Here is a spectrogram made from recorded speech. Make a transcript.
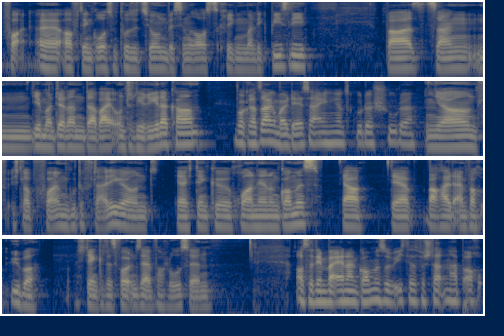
vor, äh, auf den großen Positionen ein bisschen rauszukriegen. Malik Beasley war sozusagen jemand, der dann dabei unter die Räder kam. Wollte gerade sagen, weil der ist ja eigentlich ein ganz guter Shooter. Ja, und ich glaube vor allem ein guter Verteidiger. Und ja, ich denke, Juan Hernan Gomez, ja, der war halt einfach über. Ich denke, das wollten sie einfach loswerden. Außerdem war Hernan Gomez, so wie ich das verstanden habe, auch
